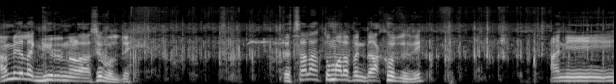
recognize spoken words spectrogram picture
आम्ही त्याला गिरनळा असे बोलतोय. तर चला तुम्हाला पण दाखवतो ते. आणि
